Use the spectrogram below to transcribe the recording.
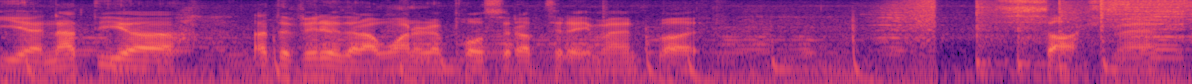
yeah, not the uh, not the video that I wanted to post it up today, man. But sucks, man.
